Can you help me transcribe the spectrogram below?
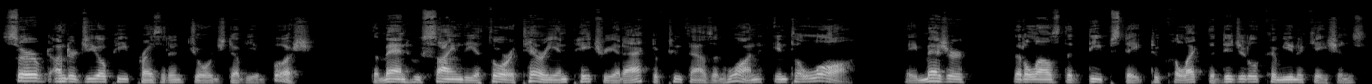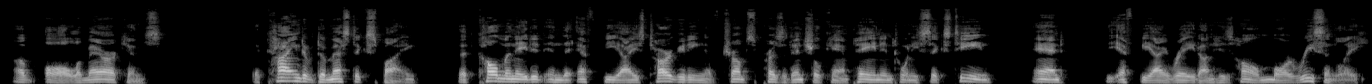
served under GOP President George W. Bush, the man who signed the authoritarian Patriot Act of 2001 into law, a measure that allows the deep state to collect the digital communications of all Americans. The kind of domestic spying that culminated in the FBI's targeting of Trump's presidential campaign in 2016 and the FBI raid on his home more recently.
